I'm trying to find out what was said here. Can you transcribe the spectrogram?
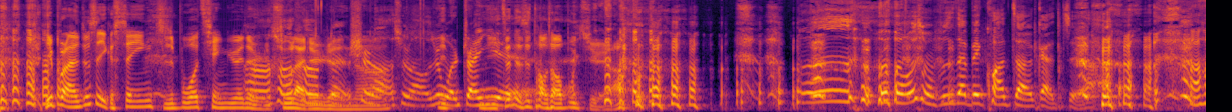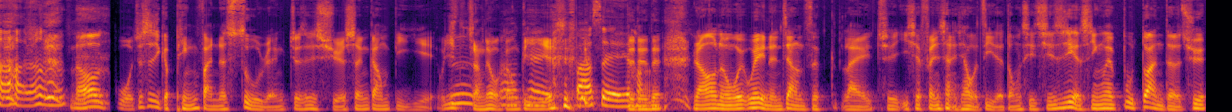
你本来就是一个声音直播签约的人出来的 人，啊，是了是了，我觉得我的专业，真的是滔滔不绝啊！为什么不是在被夸奖的感觉啊？好好好，然后呢？然后我就是一个平凡的素人，就是学生刚毕业，我一直讲到我刚毕业，十八岁，对对对，然后。我我也能这样子来去一些分享一下我自己的东西，其实也是因为不断的去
